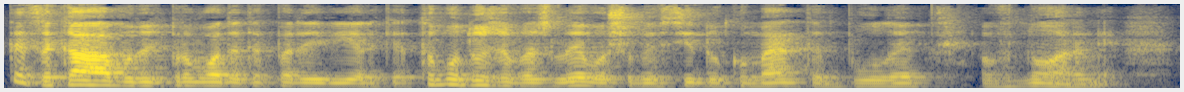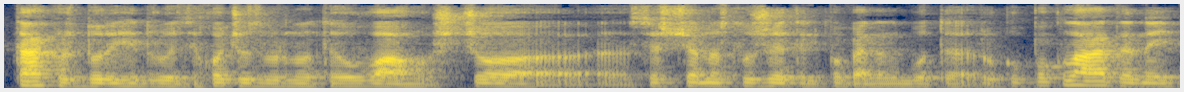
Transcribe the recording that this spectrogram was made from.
ТЦК будуть проводити перевірки, тому дуже важливо, щоб всі документи були в нормі. Також, дорогі друзі, хочу звернути увагу, що е, священнослужитель повинен бути рукопокладений,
